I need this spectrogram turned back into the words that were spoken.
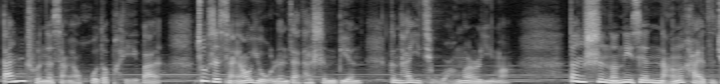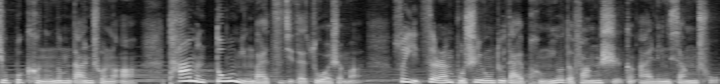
单纯的想要获得陪伴，就是想要有人在她身边跟她一起玩而已嘛。但是呢，那些男孩子就不可能那么单纯了啊！他们都明白自己在做什么，所以自然不是用对待朋友的方式跟艾琳相处。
